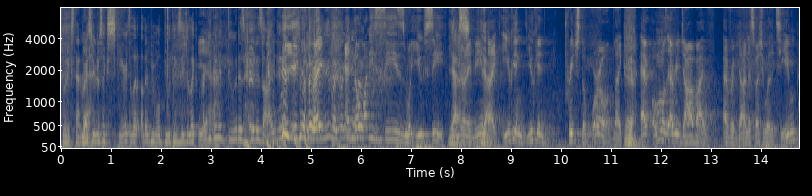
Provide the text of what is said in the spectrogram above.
to an extent, right? Yeah. So you're just like scared to let other people do things that you're like, are you gonna do it as good as I would? You know what I right? mean? Like, and gonna- nobody sees what you see. Yes. You know what I mean? Yeah. Like you can you can preach the world. Like Yeah. ev- almost every job I've ever done, especially with a team,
